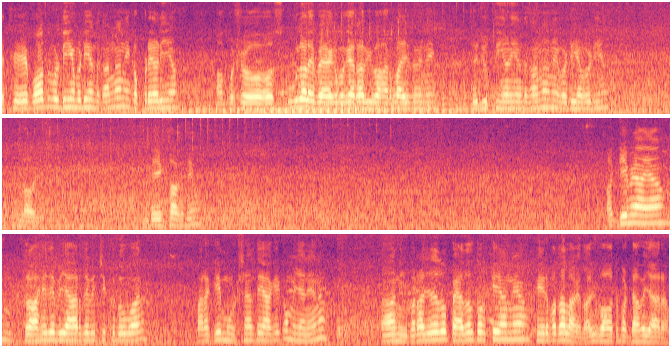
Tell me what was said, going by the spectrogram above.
ਇੱਥੇ ਬਹੁਤ ਵੱਡੀਆਂ ਵੱਡੀਆਂ ਦੁਕਾਨਾਂ ਨੇ ਕੱਪੜੇ ਵਾਲੀਆਂ। ਆ ਕੁਝ ਸਕੂਲ ਵਾਲੇ ਬੈਗ ਵਗੈਰਾ ਵੀ ਬਾਹਰ ਲਾਏ ਹੋਏ ਨੇ ਤੇ ਜੁੱਤੀਆਂ ਵਾਲੀਆਂ ਦੁਕਾਨਾਂ ਨੇ ਵੱਡੀਆਂ ਵੱਡੀਆਂ। ਲਓ ਜੀ। ਦੇਖ ਸਕਦੇ ਹੋ। ਅੱਗੇ ਮੈਂ ਆਇਆ, ਦਰਾਹੇ ਦੇ ਬਾਜ਼ਾਰ ਦੇ ਵਿੱਚ ਇੱਕ ਦੋ ਵਾਰ, ਪਰ ਅੱਗੇ ਮੋਟਰਸਾਈਕਲ ਤੇ ਆ ਕੇ ਘੁੰਮ ਜਾਂਦੇ ਆ ਨਾ, ਤਾਂ ਨਹੀਂ। ਪਰ ਜਦੋਂ ਪੈਦਲ ਤੁਰ ਕੇ ਜਾਂਦੇ ਆ, ਫੇਰ ਪਤਾ ਲੱਗਦਾ ਵੀ ਬਹੁਤ ਵੱਡਾ ਬਾਜ਼ਾਰ ਆ।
